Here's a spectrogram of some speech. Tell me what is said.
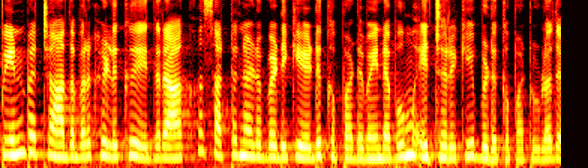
பின்பற்றாதவர்களுக்கு எதிராக சட்ட நடவடிக்கை எடுக்கப்படும் எனவும் எச்சரிக்கை விடுக்கப்பட்டுள்ளது.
